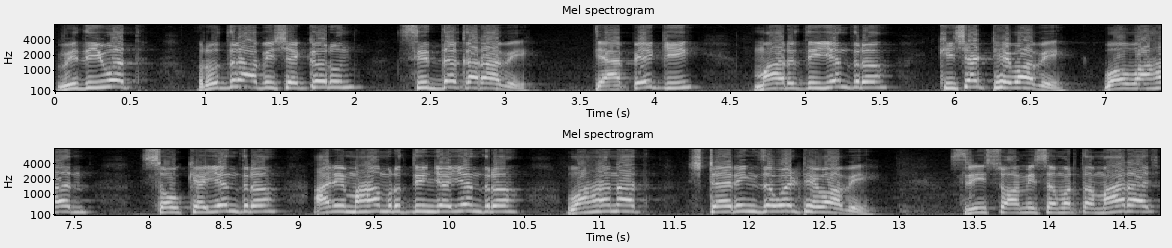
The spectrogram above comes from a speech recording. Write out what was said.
विधिवत रुद्राभिषेक करून सिद्ध करावे. त्यापैकी मारुती यंत्र खिशात ठेवावे व वाहन सौख्य यंत्र आणि महामृत्युंजय यंत्र वाहनात स्टेअरिंगजवळ ठेवावे. श्री स्वामी समर्थ महाराज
